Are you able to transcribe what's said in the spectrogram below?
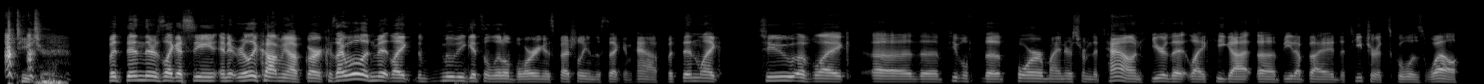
teacher. but then there's like a scene, and it really caught me off guard because I will admit, like the movie gets a little boring, especially in the second half. But then like two of like uh the people, the poor miners from the town, hear that like he got uh, beat up by the teacher at school as well.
